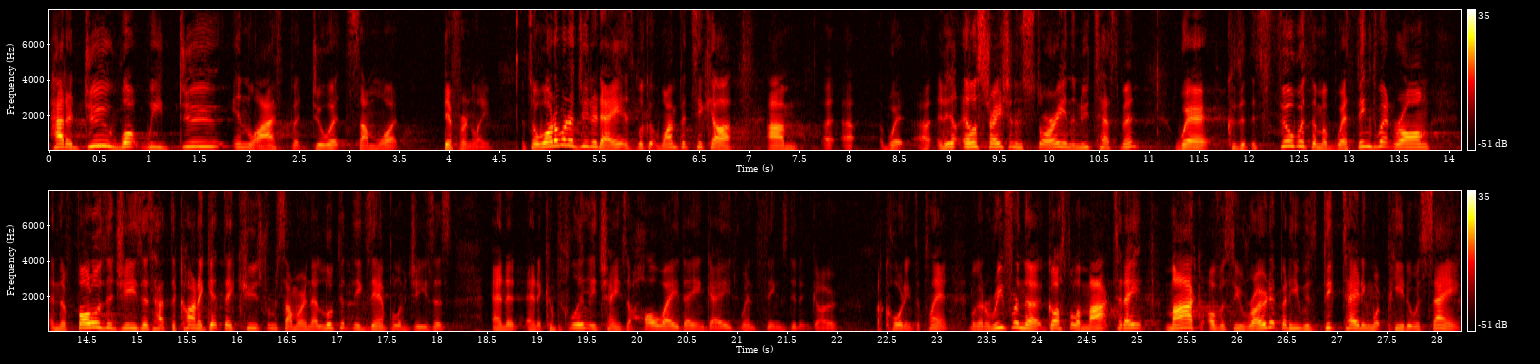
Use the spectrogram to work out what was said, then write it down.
how to do what we do in life, but do it somewhat differently. And so, what I want to do today is look at one particular um, uh, uh, uh, an illustration and story in the New Testament where, because it's filled with them of where things went wrong and the followers of Jesus had to kind of get their cues from somewhere and they looked at the example of Jesus and it, and it completely changed the whole way they engaged when things didn't go according to plan. We're going to read from the Gospel of Mark today. Mark obviously wrote it, but he was dictating what Peter was saying.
